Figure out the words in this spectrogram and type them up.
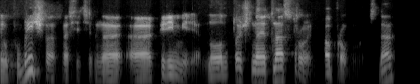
публично относительно э, перемирия, но он точно на это настроен, попробовать. Да?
